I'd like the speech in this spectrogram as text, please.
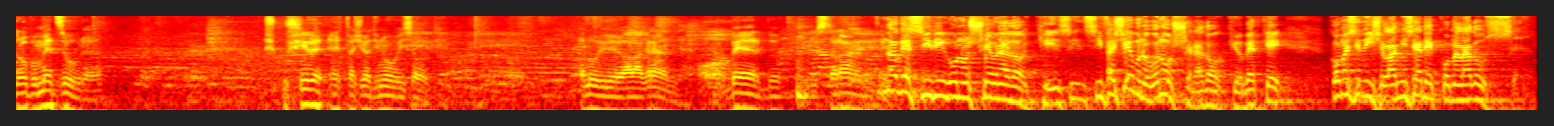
dopo mezz'ora, usciva e faceva di nuovo i soldi. A lui viveva alla grande, albergo, ristorante. No che si riconoscevano ad occhio, si, si facevano conoscere ad occhio perché, come si dice, la miseria è come la tosse.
